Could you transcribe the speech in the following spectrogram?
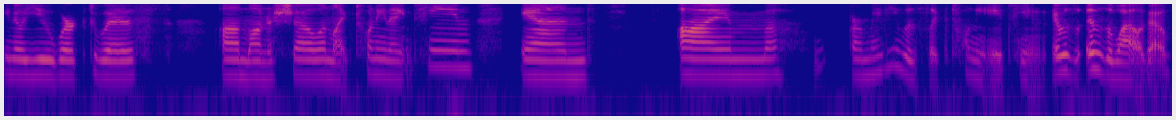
you know you worked with um on a show in like 2019, and I'm or maybe it was like 2018. It was it was a while ago.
